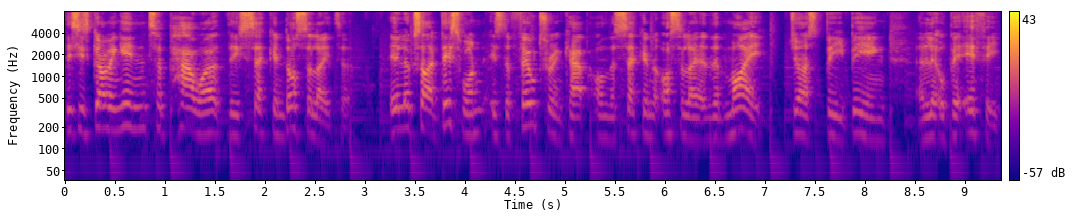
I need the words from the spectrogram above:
This is going in to power the second oscillator. it looks like this one is the filtering cap on the second oscillator that might just be being a little bit iffy.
